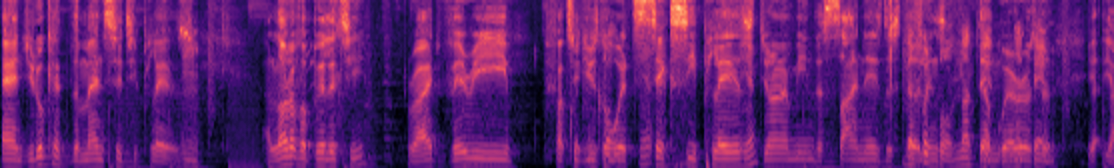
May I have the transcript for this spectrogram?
And you look at the Man City players, Mm. a lot of ability, right? Very, if I could use the word, yeah. sexy players. Yeah. Do you know what I mean? The Sanes, the Sterlings, football, not the them, not Agueros, them. the yeah, yeah,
